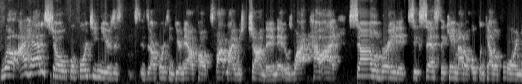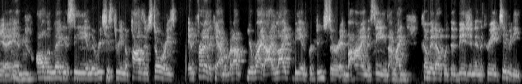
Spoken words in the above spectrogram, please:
Well, I had a show for 14 years. It's, it's our 14th year now called Spotlight with Shonda. And it was why, how I celebrated success that came out of Oakland, California and mm-hmm. all the legacy and the rich history and the positive stories in front of the camera. But I'm, you're right. I like being producer and behind the scenes. I like mm-hmm. coming up with the vision and the creativity.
